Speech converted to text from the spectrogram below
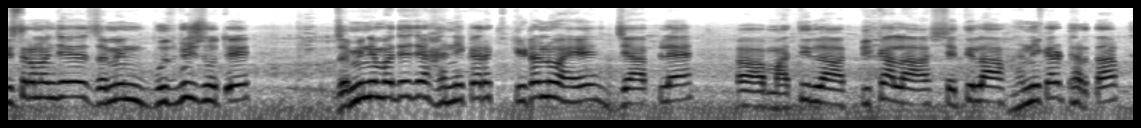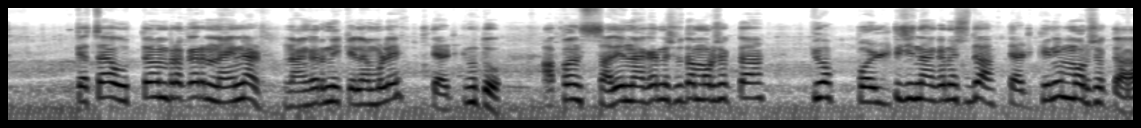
तिसरं म्हणजे जमीन भुसभुशीत होते. जमिनीमध्ये जे हानिकारक किटाणू आहे जे आपल्या मातीला पिकाला शेतीला हानिकारक ठरतात त्याचा उत्तम प्रकारे नायनाट नांगरणी केल्यामुळे त्या ठिकाणी होतो. आपण साधी नांगरणीसुद्धा मारू शकता किंवा पलटीची नांगरणीसुद्धा त्या ठिकाणी मारू शकता.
